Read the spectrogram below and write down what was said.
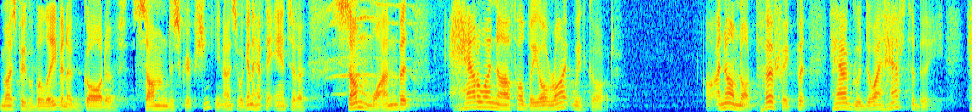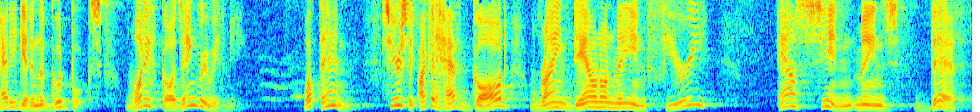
Most people believe in a God of some description, you know, so we're going to have to answer to someone, but how do I know if I'll be all right with God? I know I'm not perfect, but how good do I have to be? How do you get in the good books? What if God's angry with me? What then? Seriously, I could have God rain down on me in fury? Our sin means death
